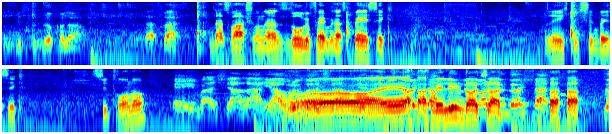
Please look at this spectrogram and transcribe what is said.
Ein bisschen Rucola. Das war's. Das war schon, ne? So gefällt mir das. Basic. Richtig schön basic. Zitrone. Ey, Mashallah. Ja, warum Oh, Deutschland? ja, wir lieben Deutschland. Wir lieben Deutschland. so,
